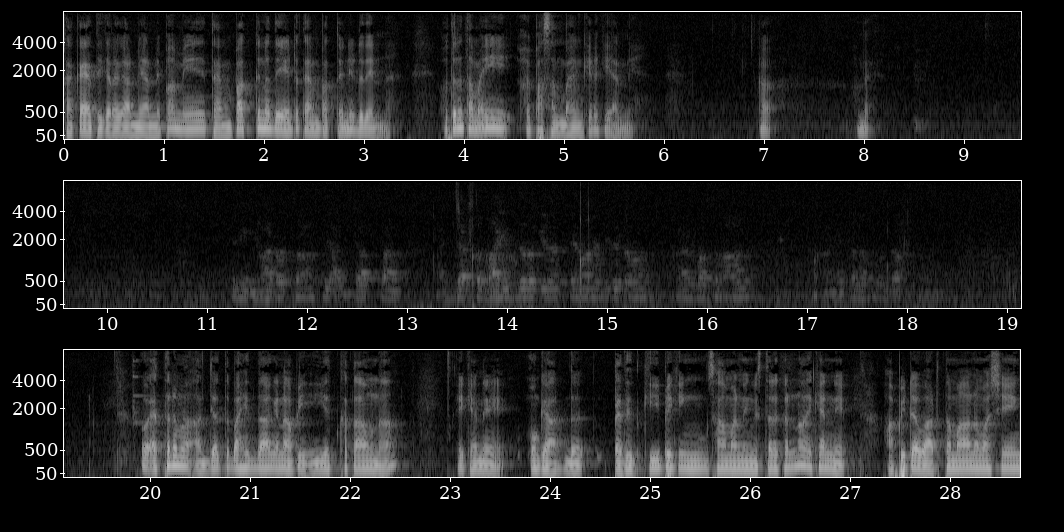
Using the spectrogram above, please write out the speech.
සැක ඇති කරගන්න යන්න එපා. මේ තැම්පත් වෙන දෙයට තැම්පත් වෙන්න ඉඩ දෙන්න. ඔතන තමයි ඔය පසම්බයන් කියලා කියන්නේ. ඔව්. හොඳයි. ඔය ඇත්තටම අජ්ජත් බහිද්දා ගැන අපි ඊයේත් කතා වුණා. ඒ කියන්නේ ඔගේ අද්ද පැති කීපකින් සාමාන්‍යයෙන් විස්තර කරනවා. ඒ කියන්නේ අපිට වර්තමාන වශයෙන්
